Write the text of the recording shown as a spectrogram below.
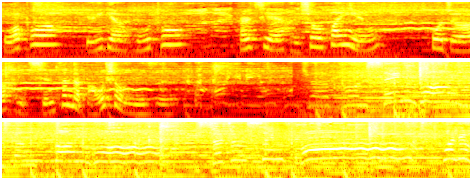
活泼，有一点糊涂，而且很受欢迎，或者很勤奋的保守女子。星光更風光，誰盡盛放，為了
